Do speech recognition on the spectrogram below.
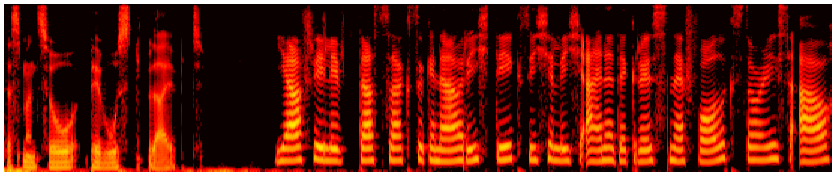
dass man so bewusst bleibt. Ja, Philipp, das sagst du genau richtig. Sicherlich eine der größten Erfolgsstories auch,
